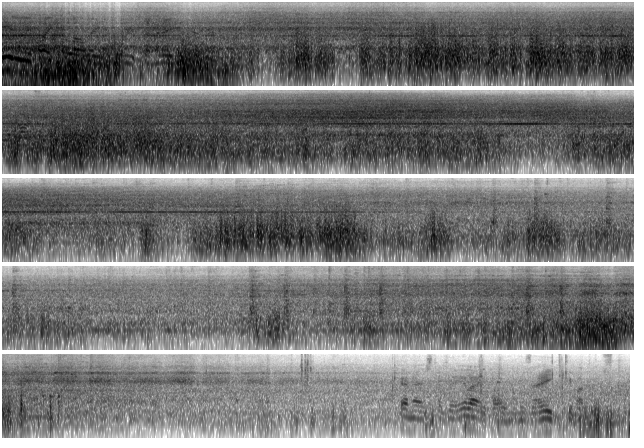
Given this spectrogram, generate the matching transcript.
viel Zeug. Hänestä se eläintoiminnansa heikkimättöstä.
